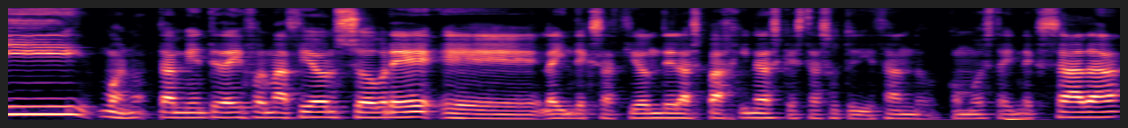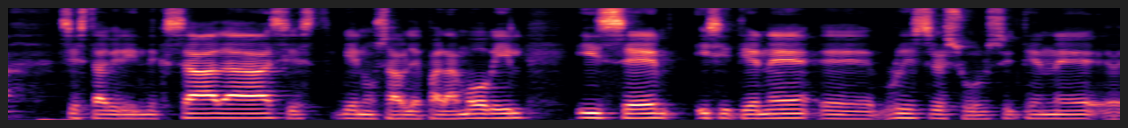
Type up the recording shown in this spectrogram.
Y bueno, también te da información sobre eh, la indexación de las páginas que estás utilizando, cómo está indexada, si está bien indexada, si es bien usable para móvil y, y si tiene eh, rich results, si tiene,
